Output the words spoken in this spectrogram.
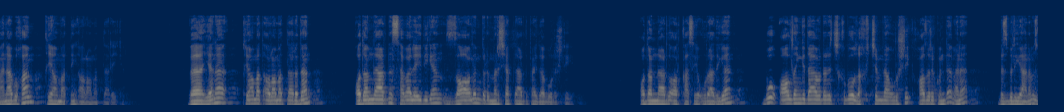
Mana bu ham qiyomatning alomatlari ekan. Va yana qiyomat alomatlaridan odamlarni savalaydigan zolim bir mirshablarni paydo bo'lishligi. Odamlarni orqasiga uradigan bu oldingi davrlarda chiqib bo'ldi. Xipchin bilan urishlik hozirgi kunda mana biz bilganimiz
